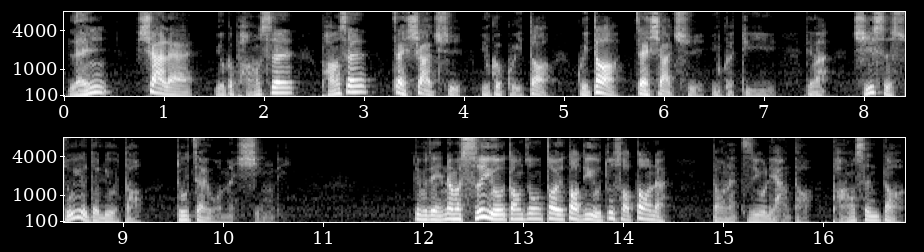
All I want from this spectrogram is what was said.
人下来有个旁生，旁生再下去有个轨道。轨道再下去有个地狱，对吧？其实所有的六道都在我们心里，对不对？那么石油当中到底到底有多少道呢？当然只有两道：旁生道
